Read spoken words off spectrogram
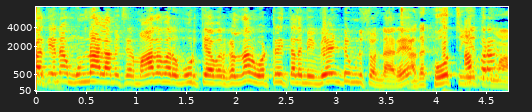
பாத்தீங்கன்னா முன்னாள் அமைச்சர் மாதவர மூர்த்தி அவர்கள் தான் ஒற்றை தலைமை வேண்டும்னு சொன்னாரு. அத கோர்ட் ஏத்துக்குமா?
